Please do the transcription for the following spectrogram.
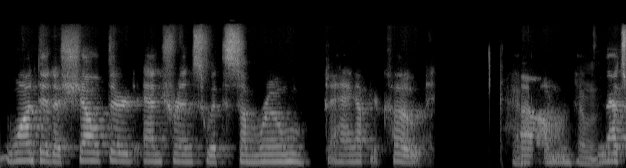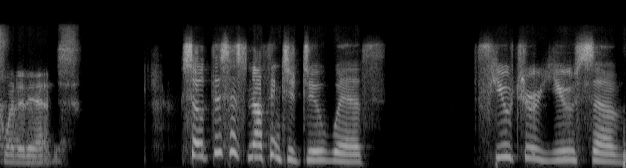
wanted a sheltered entrance with some room to hang up your coat. Um, Um, that's what it is. So this has nothing to do with future use of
